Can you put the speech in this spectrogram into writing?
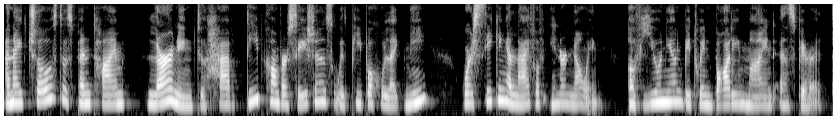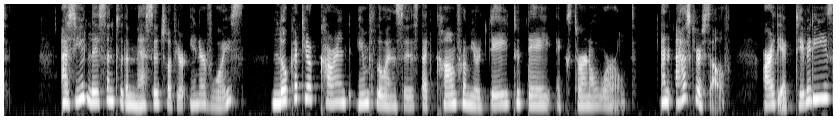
and I chose to spend time learning to have deep conversations with people who, like me, were seeking a life of inner knowing, of union between body, mind, and spirit. As you listen to the message of your inner voice, look at your current influences that come from your day to day external world and ask yourself are the activities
